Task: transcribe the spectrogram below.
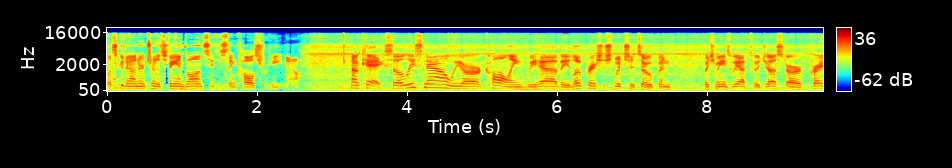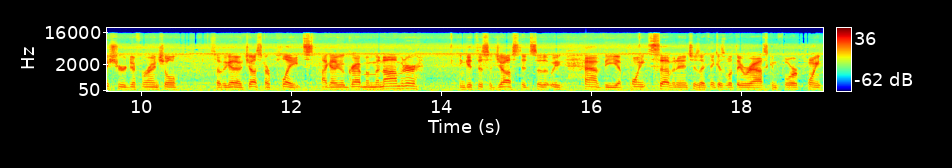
Let's go down there and turn this fans on, see if this thing calls for heat now. Okay, so at least now we are calling. We have a low pressure switch that's open, which means we have to adjust our pressure differential So we got to adjust our plates. I got to go grab my manometer and get this adjusted so that we have the uh, 0.7 inches, I think is what they were asking for, point,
